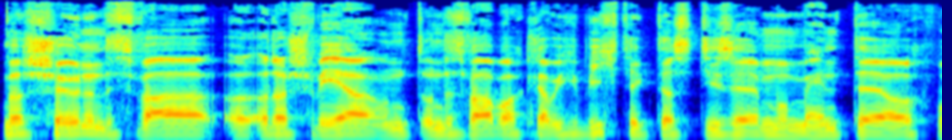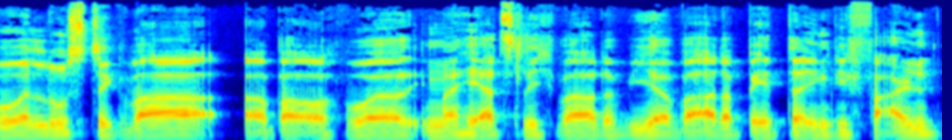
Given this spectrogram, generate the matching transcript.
was schön und es war oder schwer und, und es war aber auch, glaube ich, wichtig, dass diese Momente auch, wo er lustig war, aber auch wo er immer herzlich war oder wie er war, der Peter irgendwie fallen.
